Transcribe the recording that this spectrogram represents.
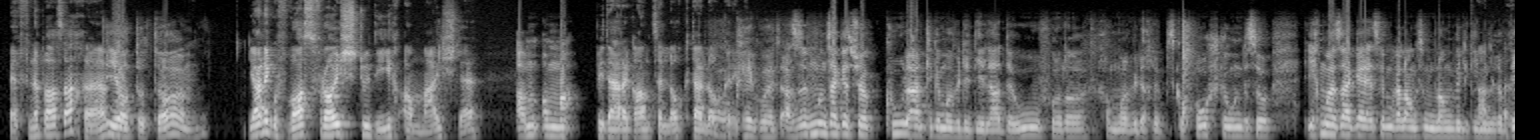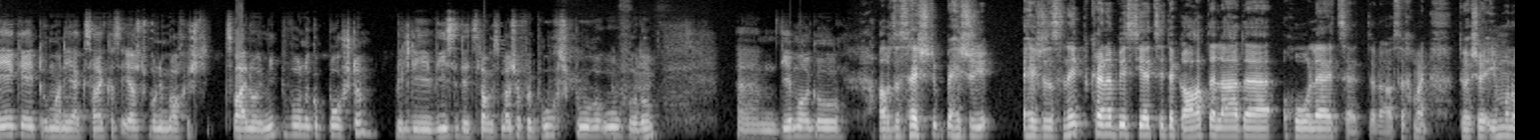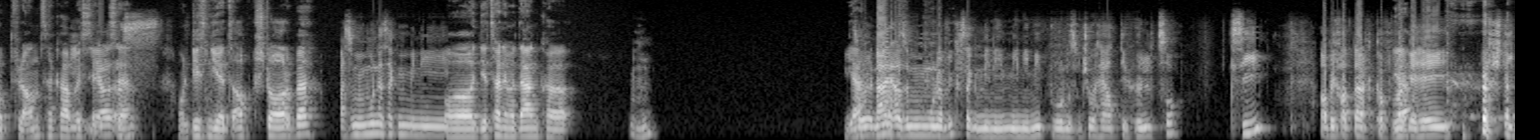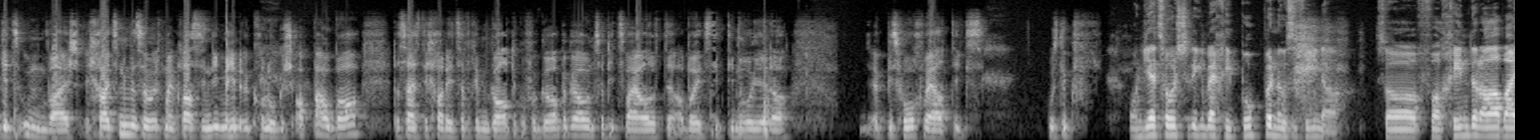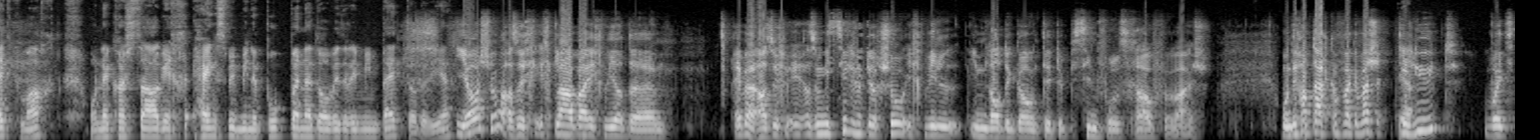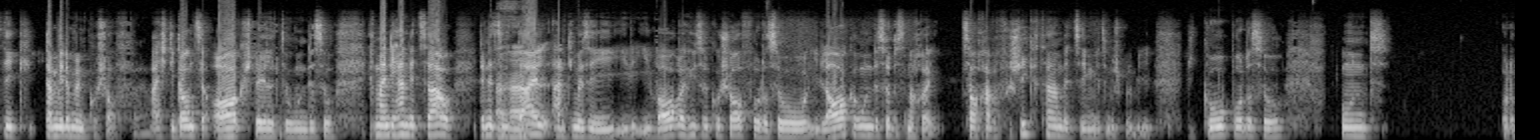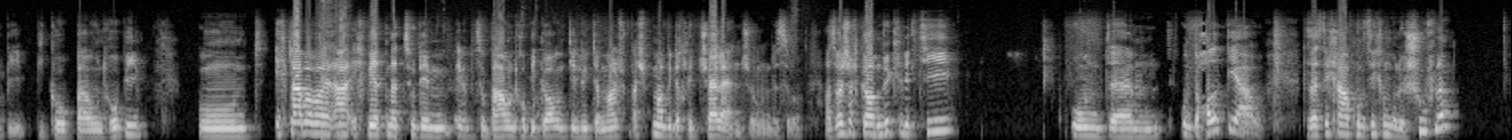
öffnen ein paar Sachen. Ja. ja, total. Janik, auf was freust du dich am meisten Am, am, bei dieser ganzen Lockdown-Lockerung? okay, gut. Also ich muss sagen, es ist schon cool, endlich mal wieder die Läden auf oder kann mal wieder ein bisschen etwas posten und so. Ich muss sagen, es wird mir langsam langweilig in Ah, meiner äh. Wege. Darum habe ich ja gesagt, das erste, was ich mache, ist zwei neue Mitbewohner posten. Weil die weisen jetzt langsam auch schon Verbrauchsspuren auf, Mhm. oder? Ähm, die mal go. Aber das hast du, hast du, hast du das nicht können bis jetzt in den Gartenläden holen etc. Also ich meine, du hast ja immer noch Pflanzen gehabt bis Ja, jetzt. also, und die sind jetzt abgestorben. also man muss ja sagen, meine... Und jetzt habe ich mir gedacht, Mhm. ja, so, nein, also man muss wirklich sagen, meine, meine Mitbewohner sind schon harte Hölzer gewesen. Aber ich habe gedacht, ich Ja. hey, ich steige jetzt um, weißt Ich kann jetzt nicht mehr so, ich meine, klar, sie sind immerhin ökologisch abbaubar. Das heißt, ich kann jetzt einfach im Garten vergraben gehen und so die zwei alten, aber jetzt liegt die neue da etwas Hochwertiges. Und jetzt holst du irgendwelche Puppen aus China. So von Kinderarbeit gemacht. Und dann kannst du sagen, ich hänge es mit meinen Puppen da wieder in meinem Bett, oder wie? Ja, schon. Also ich, ich glaube, ich werde. Äh, eben, also, ich, also mein Ziel ist natürlich schon, ich will in den Laden gehen und dort etwas Sinnvolles kaufen, weißt Und ich habe gedacht, weißt du, die Ja. Leute, die jetzt die, dann wieder müssen arbeiten weißt die ganzen Angestellten und so. Ich meine, die haben jetzt auch, dann jetzt zum. Teil haben die müssen in, in, in Warenhäusern arbeiten oder so in Lager und so, dass sie nachher die Sachen einfach verschickt haben, jetzt irgendwie zum Beispiel bei, bei Coop oder so. Und, oder bei, bei Coop Bau und Hobby. Und ich glaube aber auch, ich werde nicht zu dem, eben zu Bau und Hobby gehen und die Leute mal, weißt, du, mal wieder ein bisschen challenge und so. Also weißt du, ich gehe wirklich dorthin und ähm, unterhalte die auch. Das heißt, ich kaufe mir sicher mal eine Schaufel,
